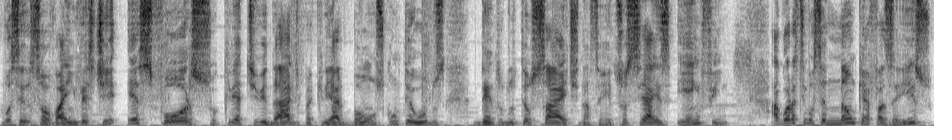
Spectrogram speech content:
você só vai investir esforço, criatividade para criar bons conteúdos dentro do teu site, nas redes sociais e enfim. Agora, se você não quer fazer isso,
